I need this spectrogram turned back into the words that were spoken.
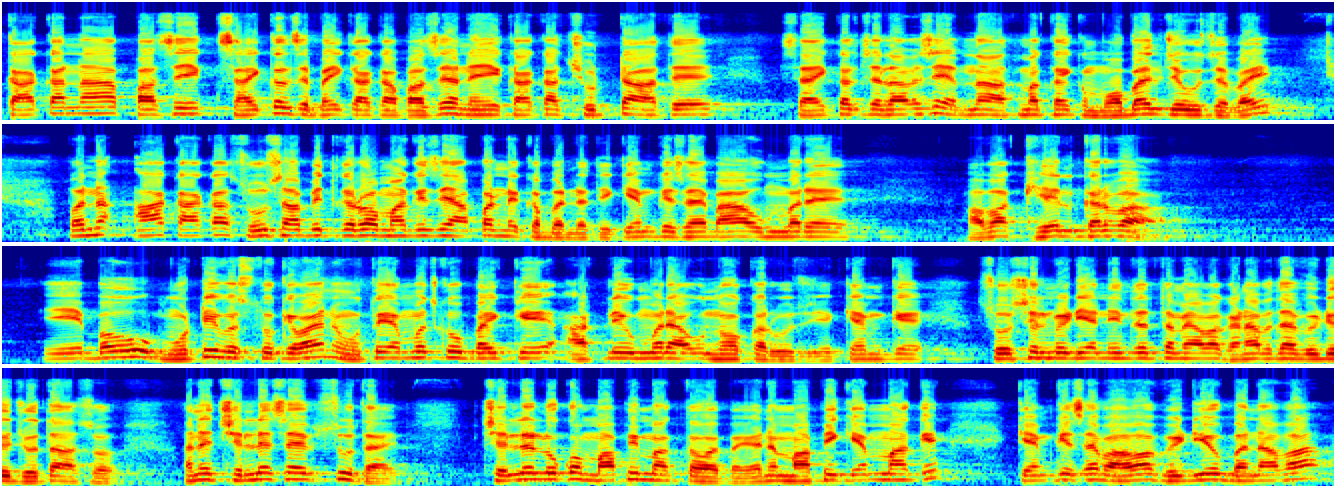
કાકાના પાસે એક સાયકલ છે ભાઈ, કાકા પાસે, અને એ કાકા છૂટા હાથે સાયકલ ચલાવે છે, એમના હાથમાં કંઈક મોબાઈલ જેવું છે ભાઈ. પણ આ કાકા શું સાબિત કરવા માગે છે આપણને ખબર નથી. કેમ કે સાહેબ, આ ઉંમરે આવા ખેલ કરવા એ બહુ મોટી વસ્તુ કહેવાય ને. હું તો એમ જ કહું ભાઈ કે આટલી ઉંમરે આવું ન કરવું જોઈએ. કેમ કે સોશિયલ મીડિયાની અંદર તમે આવા ઘણા બધા વીડિયો જોતા હશો. અને છેલ્લે સાહેબ શું થાય? છેલ્લે લોકો માફી માગતા હોય ભાઈ. અને માફી કેમ માગે? કેમ કે સાહેબ, આવા વીડિયો બનાવવા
